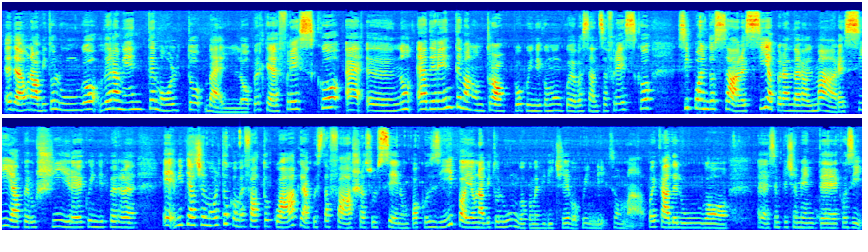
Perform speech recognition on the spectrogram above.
ed è un abito lungo veramente molto bello perché è fresco, è, eh, non, è aderente ma non troppo, quindi comunque è abbastanza fresco, si può indossare sia per andare al mare sia per uscire, quindi per... e mi piace molto come è fatto qua, che ha questa fascia sul seno un po' così, poi è un abito lungo come vi dicevo, quindi insomma poi cade lungo eh, semplicemente così,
